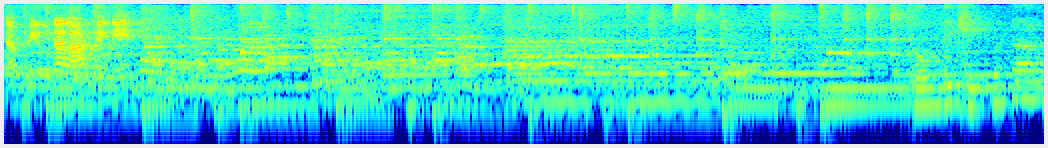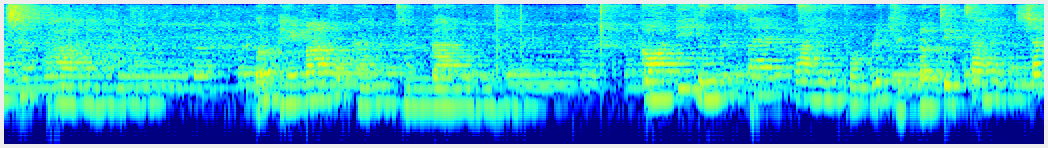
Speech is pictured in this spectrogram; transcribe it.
นะฟิลน่ารักเพลงนี้ พรหมลิขิตมันนานชักพาดนให้มาพบกันทันใด ก่อนที่อยู่กัน มลิขิตดนจิตใจ ฉัน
